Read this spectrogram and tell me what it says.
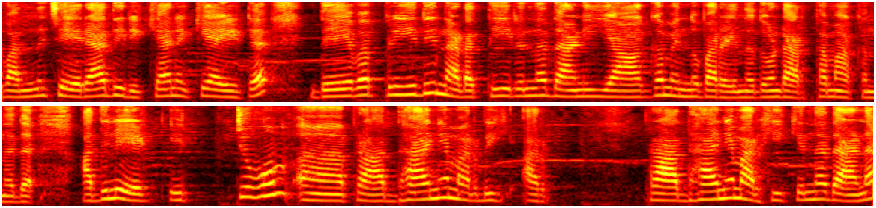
വന്നു ചേരാതിരിക്കാനൊക്കെ ആയിട്ട് ദേവപ്രീതി നടത്തിയിരുന്നതാണ് ഈ യാഗം എന്ന് പറയുന്നത് കൊണ്ട് അർത്ഥമാക്കുന്നത്. അതിൽ ഏറ്റവും പ്രാധാന്യം അർഹി അർ- പ്രാധാന്യം അർഹിക്കുന്നതാണ്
